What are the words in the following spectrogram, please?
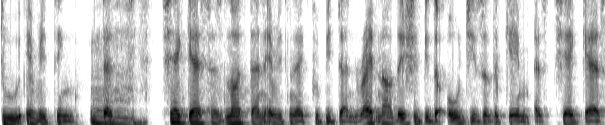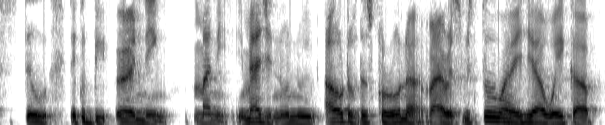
do everything. That Teargas has not done everything that could be done. Right now, they should be the OGs of the game as Teargas. Still, they could be earning money. Imagine when we out of this coronavirus, we still want to hear Wake Up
